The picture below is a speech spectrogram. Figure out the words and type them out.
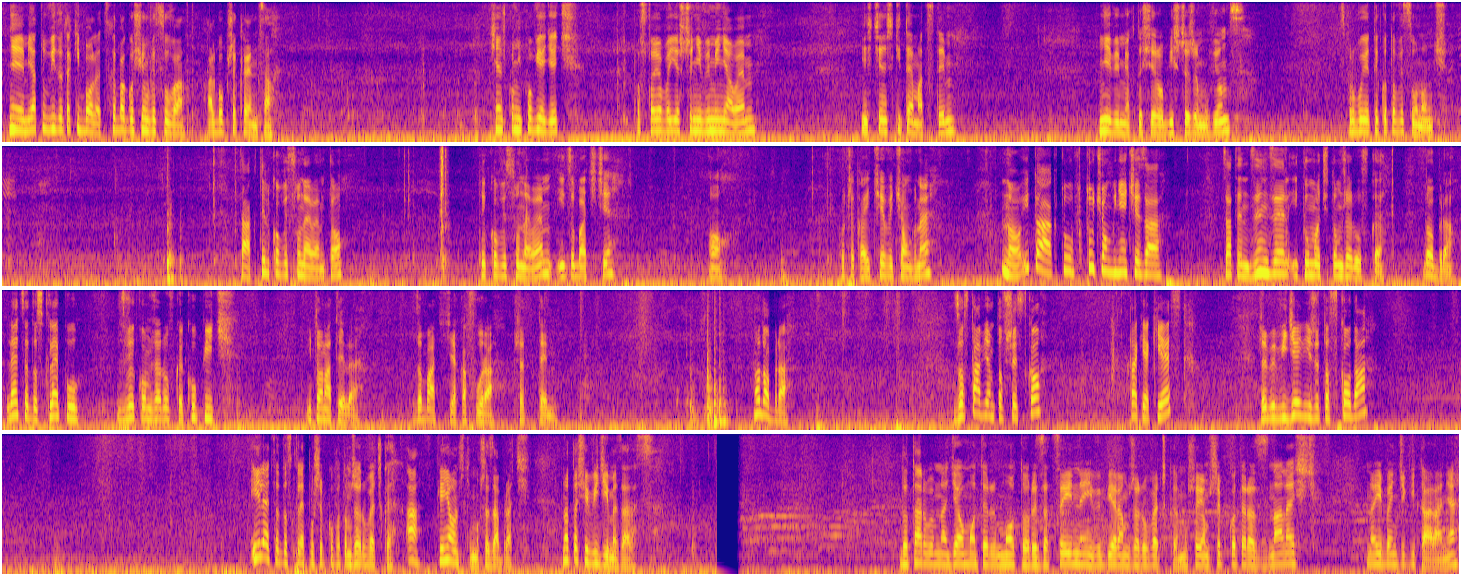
Nie wiem, ja tu widzę taki bolec. Chyba go się wysuwa albo przekręca. Ciężko mi powiedzieć. Postojowej jeszcze nie wymieniałem. Jest ciężki temat z tym. Nie wiem jak to się robi, szczerze mówiąc. Spróbuję tylko to wysunąć. Tak, tylko wysunęłem to. Tylko wysunęłem i zobaczcie. O. Poczekajcie, wyciągnę. No i tak, tu, tu ciągniecie za, za ten dzyndzel i tu macie tą żarówkę. Dobra, lecę do sklepu, zwykłą żarówkę kupić i to na tyle. Zobaczcie jaka fura przed tym. No dobra. Zostawiam to wszystko tak jak jest, żeby widzieli, że to Skoda. I lecę do sklepu szybko po tą żaróweczkę. A, pieniążki muszę zabrać. No to się widzimy zaraz. Dotarłem na dział motor, motoryzacyjny i wybieram żaróweczkę. Muszę ją szybko teraz znaleźć. No i będzie gitara, nie?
